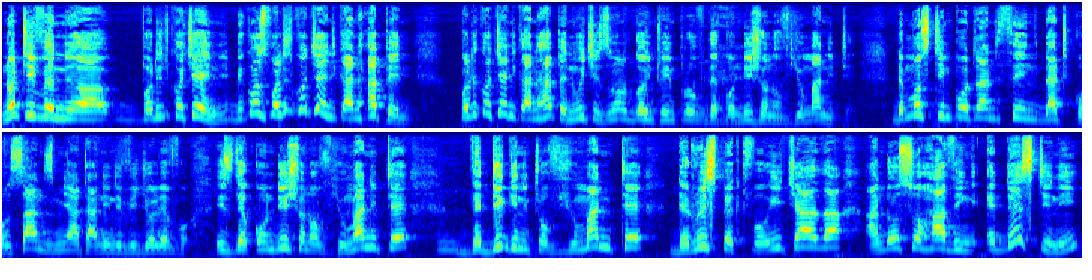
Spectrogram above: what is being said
not even uh, political change, because political change can happen. Political change can happen, which is not going to improve the condition of humanity. The most important thing that concerns me at an individual level is the condition of humanity, the dignity of humanity, the respect for each other, and also having a destiny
